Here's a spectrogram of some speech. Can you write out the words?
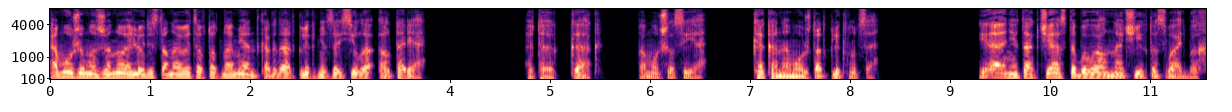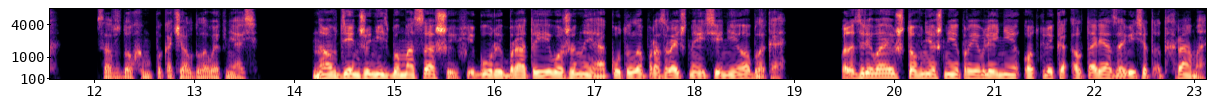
А мужем и женой люди становятся в тот момент, когда откликнется сила алтаря». «Это как?» — поморщился я. «Как она может откликнуться?» «Я не так часто бывал на чьих-то свадьбах», — со вздохом покачал головой князь. Но в день женитьбы Масаши фигуры брата и его жены окутало прозрачное синее облако. Подозреваю, что внешнее проявление отклика алтаря зависит от храма,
